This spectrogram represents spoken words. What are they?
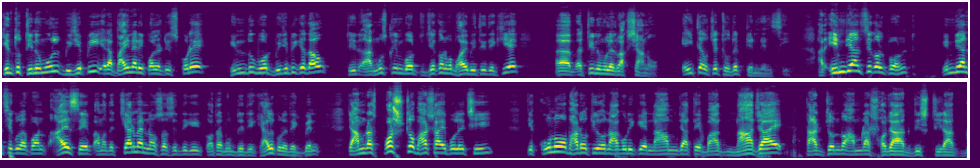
কিন্তু তৃণমূল, বিজেপি, এরা বাইনারি পলিটিক্স করে, হিন্দু ভোট বিজেপিকে দাও আর মুসলিম ভোট যে কোনো ভয়ভীতি দেখিয়ে তৃণমূলের বাক্সে আনো। এইটা হচ্ছে তোদের টেন্ডেন্সি আর Indian secular front, Indian secular front, ISF, আমাদের চেয়ারম্যান নওসাদ সিদ্দিকির কথার মধ্যে দিয়ে খেয়াল করে দেখবেন যে আমরা স্পষ্ট ভাষায় বলেছি যে কোনো ভারতীয় নাগরিকের নাম যাতে বাদ না যায়, তার জন্য আমরা সজাগ দৃষ্টি রাখব।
